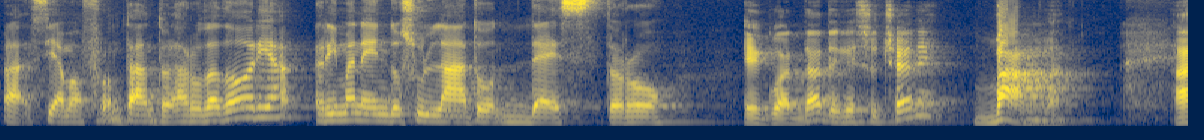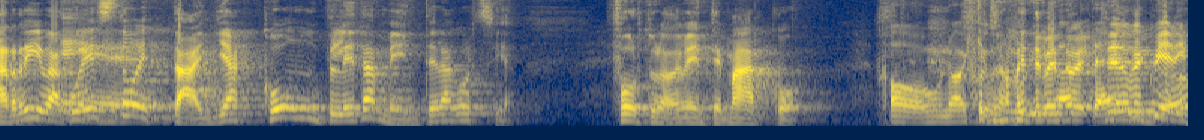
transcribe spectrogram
Ah, stiamo affrontando la rotatoria rimanendo sul lato destro. E guardate che succede? Bam! Arriva e... questo e taglia completamente la corsia. Fortunatamente Marco ho un occhio un per credo che qui eri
